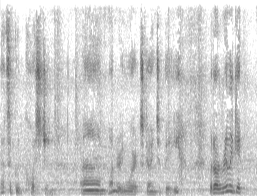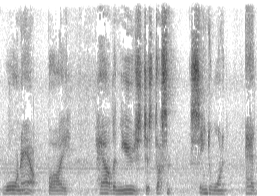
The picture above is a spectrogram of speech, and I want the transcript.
that's a good question. Um, wondering where it's going to be. But I really get worn out by how the news just doesn't seem to want to add,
